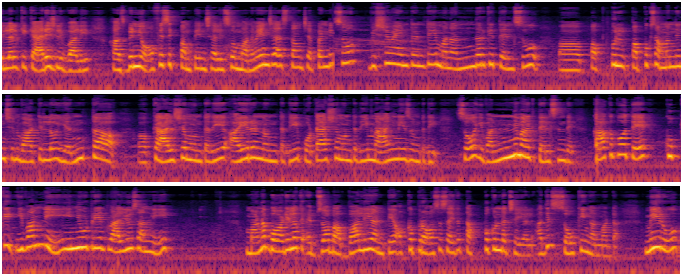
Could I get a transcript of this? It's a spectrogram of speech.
పిల్లలకి క్యారేజ్లు ఇవ్వాలి. హస్బెండ్ని ఆఫీస్కి పంపించాలి. సో మనం ఏం చేస్తాం చెప్పండి? సో విషయం ఏంటంటే మనందరికీ తెలుసు పప్పులు పప్పుకు సంబంధించిన వాటిల్లో ఎంత కాల్షియం ఉంటుంది ఐరన్ ఉంటుంది పొటాషియం ఉంటుంది మ్యాంగనీస్ ఉంటుంది. సో ఇవన్నీ మనకు తెలిసిందే. కాకపోతే కుక్కి ఇవన్నీ ఈ న్యూట్రియంట్ వాల్యూస్ అన్నీ మన బాడీలోకి అబ్జార్బ్ అవ్వాలి అంటే ఒక ప్రాసెస్ అయితే తప్పకుండా చేయాలి. అది సోకింగ్ అనమాట మీరు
